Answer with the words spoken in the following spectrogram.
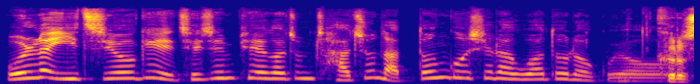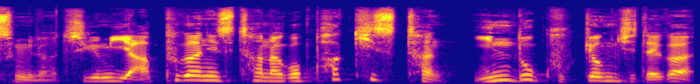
원래 이 지역 이 지진 피해가 좀 자주 났던 곳이라고 하더라고요. 그렇습니다. 지금 이 아프가니스탄하고 파키스탄, 인도 국경 지대가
